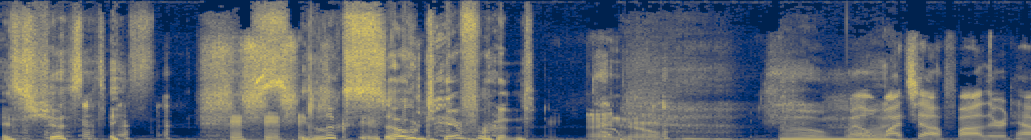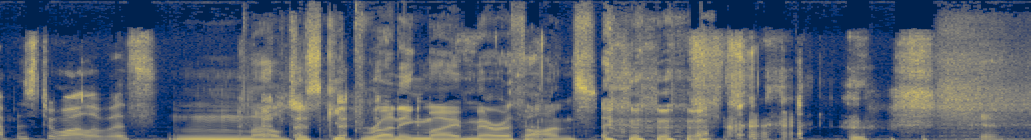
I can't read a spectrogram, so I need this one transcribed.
It's just, it's, it looks so different. I know. Oh my! Well, watch out, Father. It happens to all of us. Mm, I'll just keep running my marathons.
